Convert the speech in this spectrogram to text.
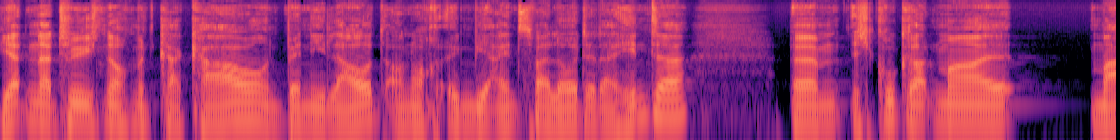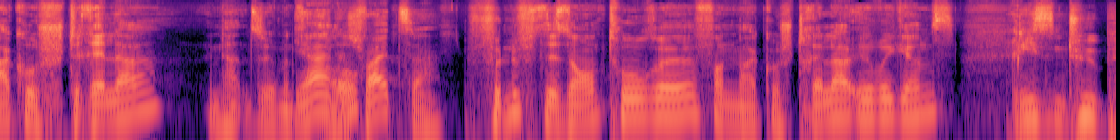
Die hatten natürlich noch mit Kakao und Benny Laut auch noch irgendwie ein, zwei Leute dahinter. Ähm, ich gucke gerade mal Marco Streller. Den hatten sie übrigens Ja, der auch. Schweizer. Fünf Saisontore von Marco Streller übrigens. Riesentyp.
